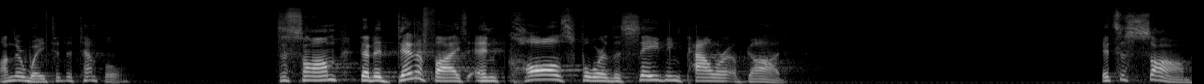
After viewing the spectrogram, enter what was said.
on their way to the temple. It's a psalm that identifies and calls for the saving power of God. It's a psalm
